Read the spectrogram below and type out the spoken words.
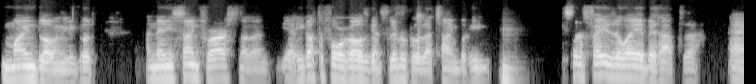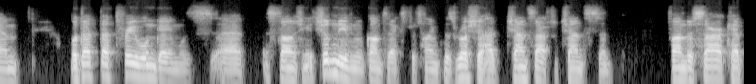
mind blowingly good. And then he signed for Arsenal, and yeah, he got the four goals against Liverpool that time, but he, mm. he sort of faded away a bit after that. Um, but that that three one game was uh, astonishing. It shouldn't even have gone to extra time because Russia had chance after chance, and Van der Sar kept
